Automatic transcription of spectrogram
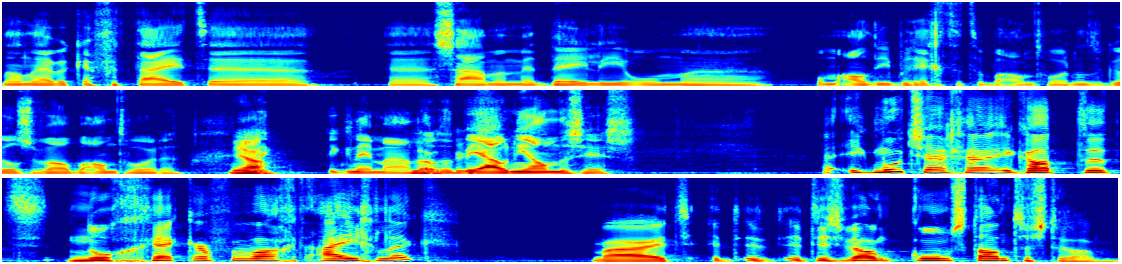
Dan heb ik even tijd eh, eh, samen met Bailey om, eh, om al die berichten te beantwoorden. Want ik wil ze wel beantwoorden. Ja. Ik, ik neem aan dat het logisch. bij jou niet anders is. Ik moet zeggen, ik had het nog gekker verwacht eigenlijk. Maar het, het, het, het is wel een constante stroom.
